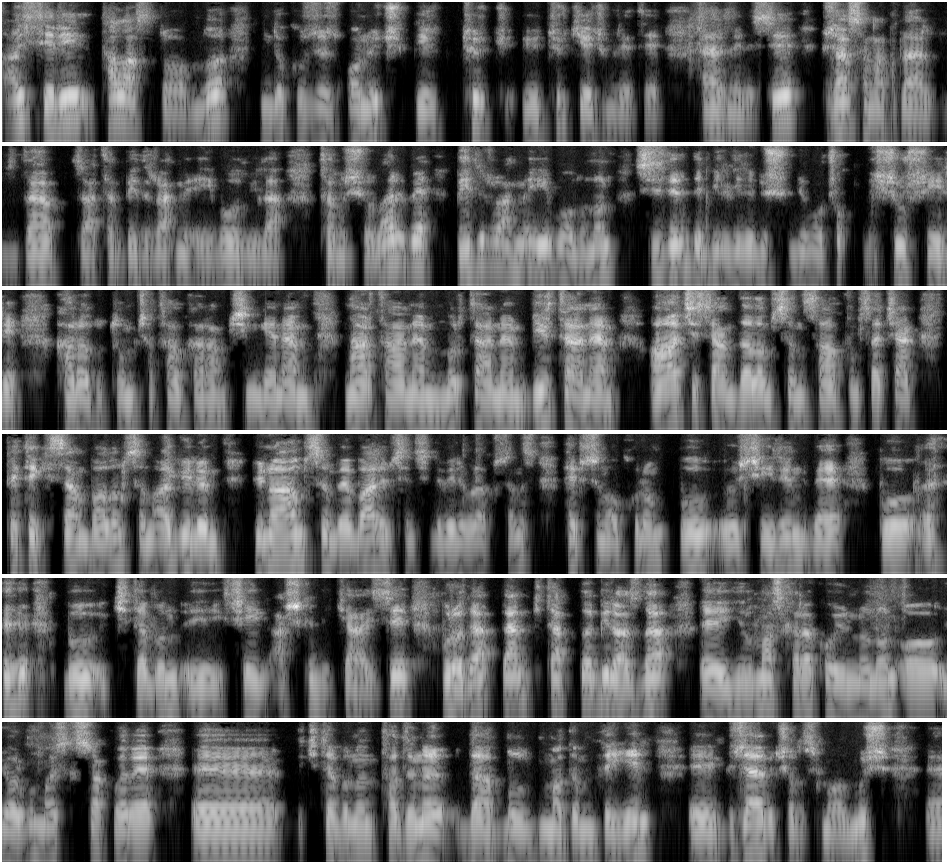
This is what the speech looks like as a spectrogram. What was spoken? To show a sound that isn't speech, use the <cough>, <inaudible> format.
Kayseri Talas doğumlu 1913 bir Türk e, Türkiye Cumhuriyeti Ermenisi. Güzel sanatlarda zaten Bedir Rahmi Eyüboğlu'yla tanışıyorlar ve Bedir Rahmi Eyüboğlu'nun sizlerin de bildiğini düşündüğüm o çok meşhur şiiri Karadutum, Çatal Karam, Çingenem, Nar Tanem, Nur Tanem, Bir Tanem, Ağaç sen dalımsın, salkım saçak, petek isen balımsın, agülüm, günahımsın, vebalimsin içinde beni bırakırsanız hepsini okurum. Bu e, şiirin ve bu <laughs> bu kitabın e, şey aşkın hikayesi burada. Ben kitapta biraz da e, Yılmaz Karakoyunlu'nun o Yorgun Mayıs Kısrakları e, kitabının tadını da bulmadım değil. E, güzel bir çalışma olmuş. E,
